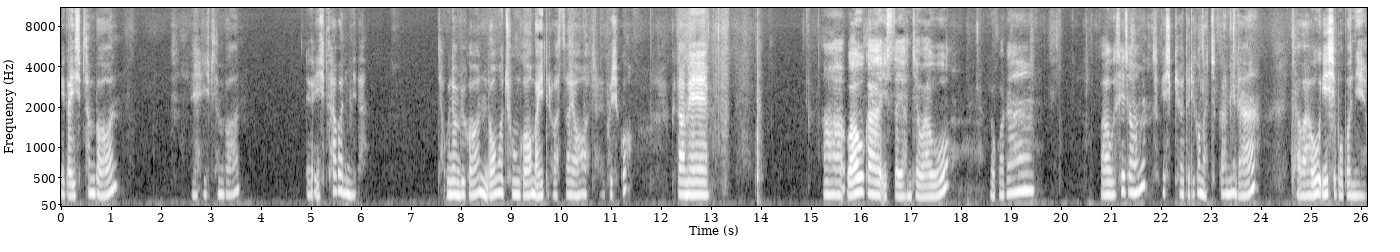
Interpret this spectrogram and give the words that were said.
얘가 23번. 예, 23번. 내가 24번입니다. 자, 오늘 물건 너무 좋은 거 많이 들어왔어요. 잘 보시고. 그 다음에, 아, 와우가 있어요. 현재 와우. 요거랑, 와우 3점 소개시켜 드리고 마칠까 합니다. 자, 와우 25번이에요.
